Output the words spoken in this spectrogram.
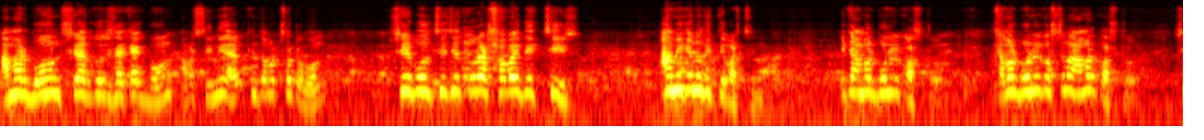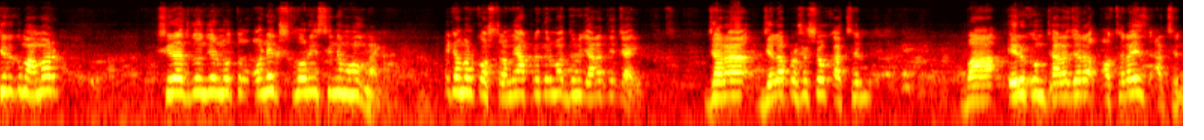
আমার বোন সিরাজগঞ্জে থাকে এক বোন, আমার সিনিয়র কিন্তু আমার ছোট বোন। সে বলছে যে, তোরা সবাই দেখছিস, আমি কেন দেখতে পাচ্ছি না? এটা আমার বোনের কষ্ট। আমার বোনের কষ্ট মানে আমার কষ্ট। সেরকম আমার সিরাজগঞ্জের মতো অনেক শহরে সিনেমা হল নাই। এটা আমার কষ্ট। আমি আপনাদের মাধ্যমে জানাতে চাই। যারা জেলা প্রশাসক আছেন বা এরকম যারা যারা অথরাইজ আছেন,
